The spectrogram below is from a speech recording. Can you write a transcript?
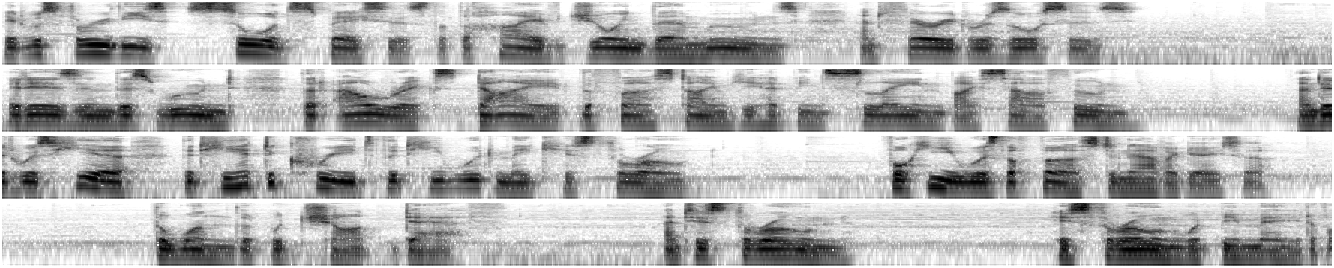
It was through these sword spaces that the Hive joined their moons and ferried resources. It is in this wound that Auryx died the first time he had been slain by Savathun, and it was here that he had decreed that he would make his throne, for he was the first navigator, the one that would chant death, and his throne, his throne would be made of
